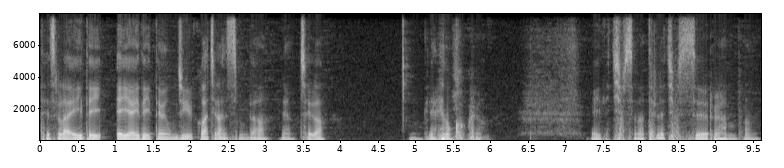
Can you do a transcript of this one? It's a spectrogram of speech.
테슬라 AI 데이 때문에 움직일 것 같진 않습니다. 그냥 제가 음, 그냥 해놓은 거고요. AD 칩스나 텔레 칩스를 한번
